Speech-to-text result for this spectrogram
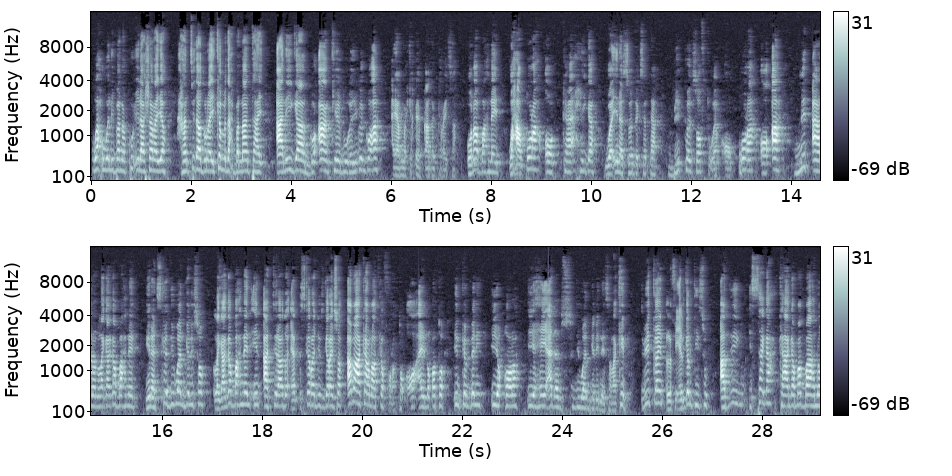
wax welibana ku ilaashanaya hantidaaduna ay ka madax bannaan tahay anigaa go'aankeedu iga go-a ayaadna ka qayb qaadan karaysaa. Una baahnayn waxaa qura oo kaa xiga waa inaad soo degsataa bitcoin software oo qura oo ah mid aanan lagaga baahnayn inaad iska diiwaan geliso lagaga baahnayn in aad tiraahdo aad iska rajis garayso ama account aad ka furato oo ay noqoto in company iyo qola iyo hay'ad aad isu diiwaan gelinaysa laakiin bitcoin la ficilgalkiisu adig isaga kaagama baahno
